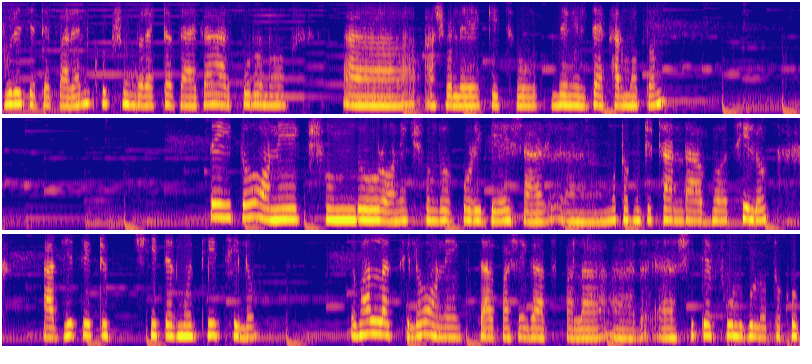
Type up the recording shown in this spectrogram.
ঘুরে যেতে পারেন। খুব সুন্দর একটা জায়গা আর পুরনো আসলে কিছু জিনিস দেখার মতন। এই তো অনেক সুন্দর অনেক সুন্দর পরিবেশ আর মোটামুটি ঠান্ডা আবহাওয়া ছিল। আর যেহেতু একটু শীতের মধ্যেই ছিল ভালো লাগছিল অনেক চারপাশে গাছপালা আর শীতের ফুলগুলো তো খুব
